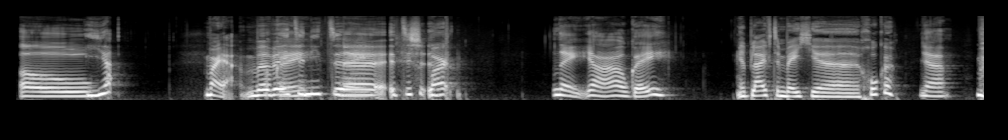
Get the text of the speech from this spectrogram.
Uh-oh. Ja. Maar ja, we weten niet. eh, nee. het, is, Maar, nee, ja, oké. het blijft een beetje eh, gokken. Ja.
